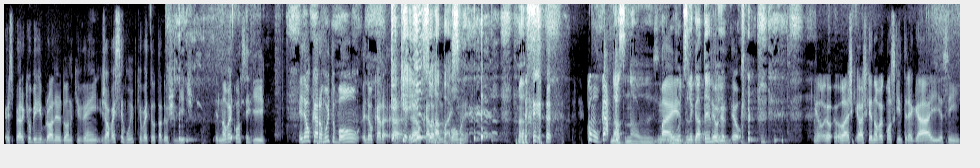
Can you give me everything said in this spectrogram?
eu espero que o Big Brother do ano que vem já vai ser ruim, porque vai ter o Tadeu Schmidt. ele não vai conseguir. Ele é um cara muito bom, ele é um cara. Que que é um isso, cara muito rapaz? bom, mas- Como um gato! Nossa, não. Mas eu vou desligar a TV. eu, eu, eu, eu, eu- eu acho que, eu acho que ele não vai conseguir entregar e assim.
